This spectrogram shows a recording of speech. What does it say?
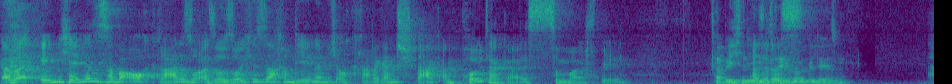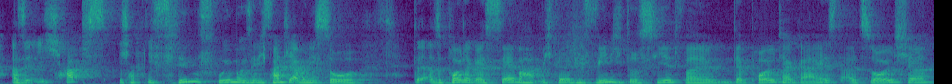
aber ey, mich erinnert es aber auch gerade so, also solche Sachen, die erinnern mich auch gerade ganz stark an Poltergeist zum Beispiel. Habe ich nie also gesehen das, oder gelesen. Also ich hab's, ich habe die Filme früher mal gesehen, ich fand die aber nicht so. Also Poltergeist selber hat mich relativ wenig interessiert, weil der Poltergeist als solcher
